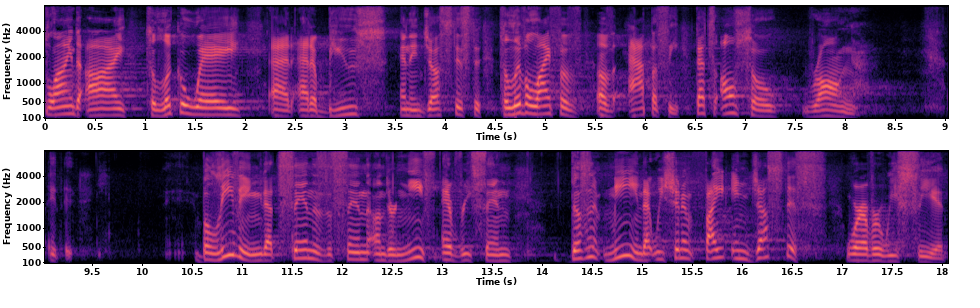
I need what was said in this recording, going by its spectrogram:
blind eye, to look away at, at abuse and injustice, to, to live a life of, of apathy. That's also wrong. It, it, believing that sin is a sin underneath every sin doesn't mean that we shouldn't fight injustice wherever we see it.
